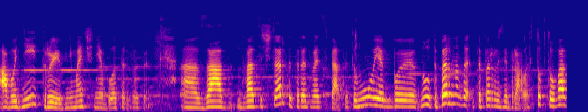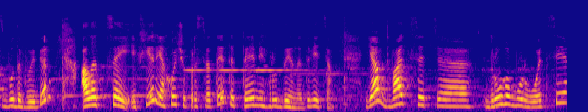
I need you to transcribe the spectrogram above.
а в одній три. В Німеччині я була три рази. За 24-25. Тому якби ну тепер надо, тепер розібралась. Тобто у вас буде вибір, але цей ефір я хочу присвятити темі грудини. Дивіться. Я в 22-му році е,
